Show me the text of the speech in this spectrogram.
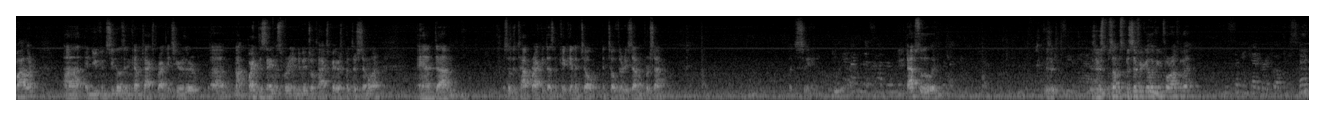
filer. Uh, and you can see those income tax brackets here, they're, uh, not quite the same as for individual taxpayers, but they're similar. And, um, so the top bracket doesn't kick in until, until thirty-seven percent. Let's see, Can we go back to that slide real quick? absolutely. Is it, is there something specific you're looking for off of it? The second category, twelve percent.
